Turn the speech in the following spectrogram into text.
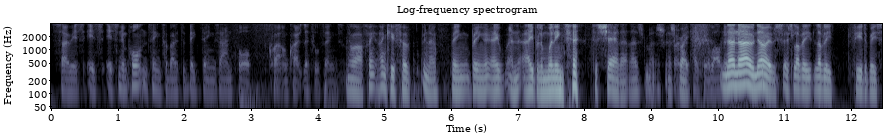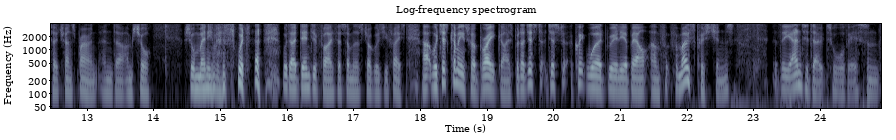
So it's it's it's an important thing for both the big things and for quote unquote little things. Well, thank thank you for you know being being able and, able and willing to, to share that. That's that's, that's great. a while No, no, no. It was it's lovely lovely for you to be so transparent, and uh, I'm sure. Sure, many of us would would identify for some of the struggles you face. Uh, we're just coming into a break, guys, but I just just a quick word really about um, for, for most Christians, the antidote to all this and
